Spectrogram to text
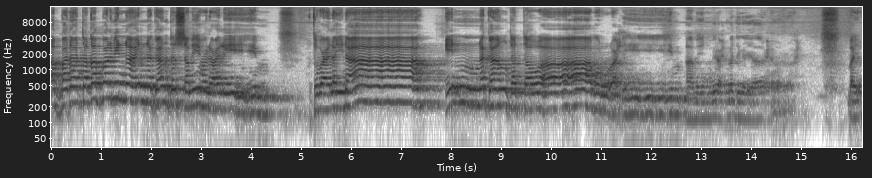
ربنا تقبل منا إنك أنت السميع العليم وتب علينا إنك أنت التواب الرحيم آمين برحمتك يا أرحم الراحمين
